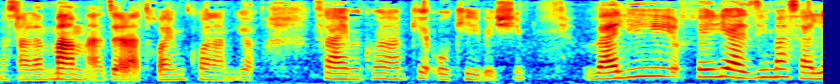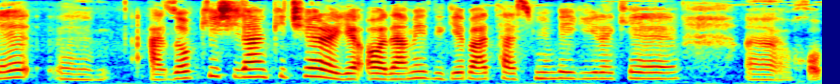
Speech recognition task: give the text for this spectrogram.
مثلا من معذرت خواهی می‌کنم یا سعی می‌کنم که اوکی بشیم. ولی خیلی از این مسئله عذاب کشیدم که چرا یه آدم دیگه باید تصمیم بگیره که خب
